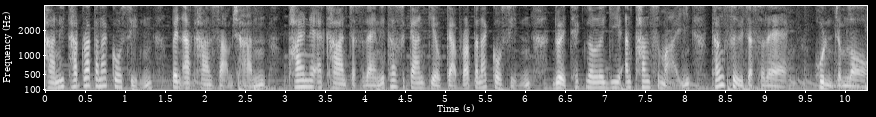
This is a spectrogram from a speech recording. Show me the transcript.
คารนิทัศรัตนโกสินทร์เป็นอาคาร 3 ชั้น ภายในอาคารจัดแสดงนิทรรศการเกี่ยวกับรัตนโกสินทร์ด้วยเทคโนโลยีอันทันสมัย ทั้งสื่อจัดแสดง หุ่นจำลอง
